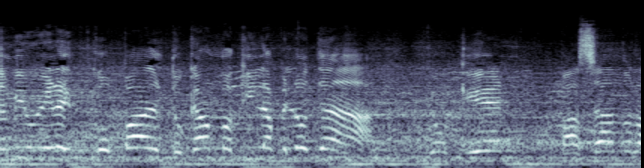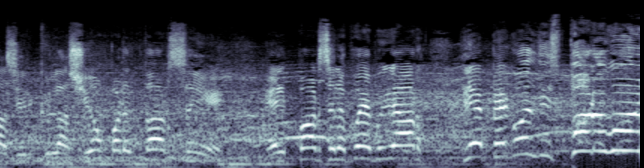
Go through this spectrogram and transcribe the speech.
En vivo en Copal tocando aquí la pelota. ¿Con quién? Pasando la circulación para el Parse. El Parse le puede pegar. Le pegó el disparo. ¡Gol!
